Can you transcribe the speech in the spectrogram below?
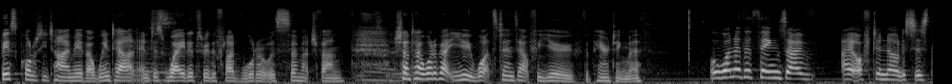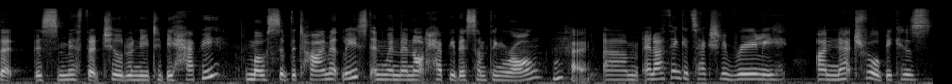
best quality time ever. Went out and just waded through the flood water. It was so much fun. Chantal, what about you? What stands out for you? The parenting myth. Well, one of the things I've I often notice is that this myth that children need to be happy most of the time, at least, and when they're not happy, there's something wrong. Okay. Um, and I think it's actually really unnatural because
